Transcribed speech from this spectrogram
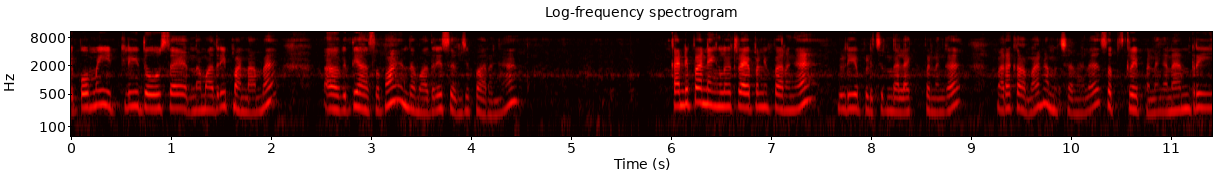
எப்போவுமே இட்லி தோசை இந்த மாதிரி பண்ணாமல் வித்தியாசமாக இந்த மாதிரி செஞ்சு பாருங்கள் கண்டிப்பாக நீங்களும் ட்ரை பண்ணி பாருங்கள் வீடியோ பிடிச்சிருந்தா லைக் பண்ணுங்கள் மறக்காமல் நம்ம சேனலை சப்ஸ்கிரைப் பண்ணுங்கள் நன்றி.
